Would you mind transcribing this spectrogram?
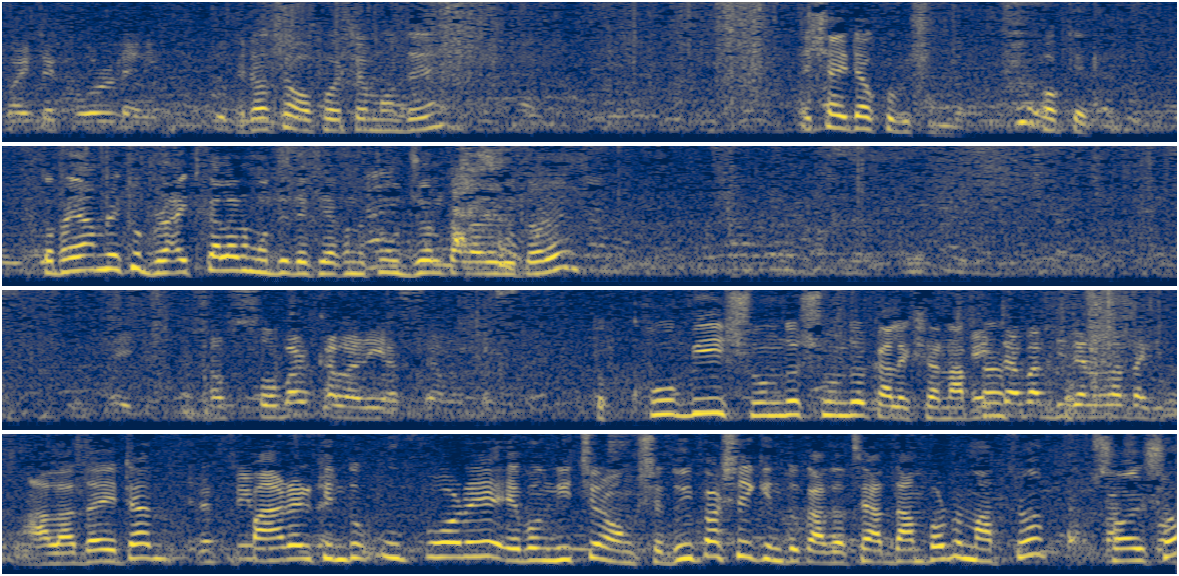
হোয়াইটে এটা হচ্ছে মধ্যে। এই শাড়িটাও খুবই সুন্দর। ওকে তো ভাই আমরা একটু ব্রাইট কালারের মধ্যে দেখি এখন একটু উজ্জ্বল কালারের ভিতরে। সব সোবার কালারই আছে আমার কাছে। তো খুবই সুন্দর সুন্দর কালেকশন আপনার আলাদা এটা পাড়ের কিন্তু উপরে এবং নিচের অংশে। দুই পাশেই কিন্তু কাজ আছে। আর দাম পড়বে মাত্র ছয়শো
